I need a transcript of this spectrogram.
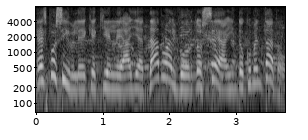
es posible que quien le haya dado al gordo sea indocumentado.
